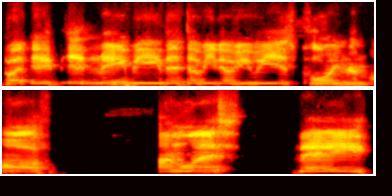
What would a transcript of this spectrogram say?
but it it may be that WWE is pulling them off unless they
